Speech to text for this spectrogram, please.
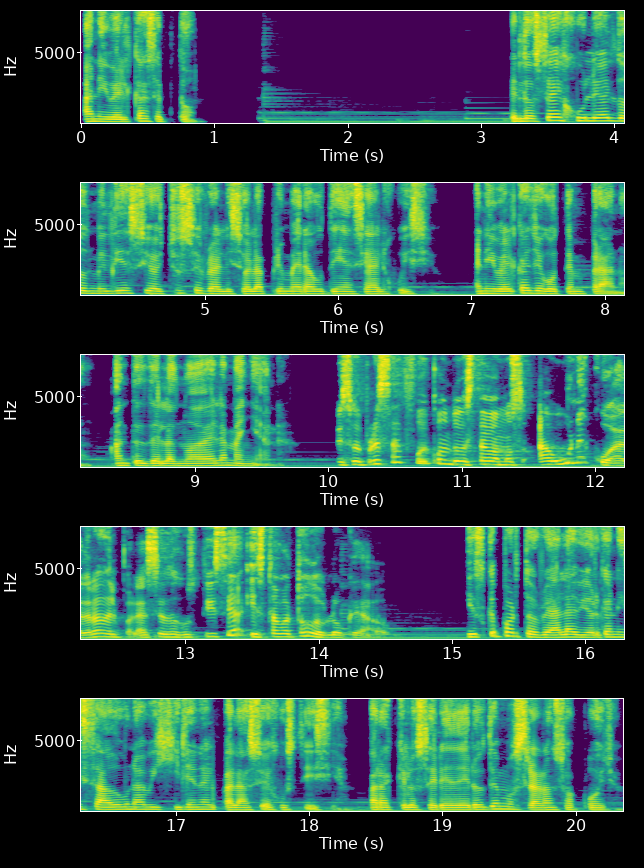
Anibelka aceptó. El 12 de julio del 2018 se realizó la primera audiencia del juicio. Anibelka llegó temprano, antes de las 9 de la mañana. Mi sorpresa fue cuando estábamos a una cuadra del Palacio de Justicia y estaba todo bloqueado. Y es que Puerto Real había organizado una vigilia en el Palacio de Justicia para que los herederos demostraran su apoyo.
